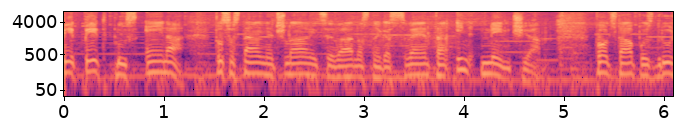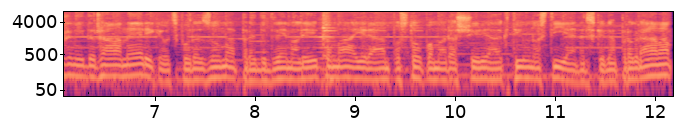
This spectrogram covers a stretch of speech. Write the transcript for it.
P5 plus 1. To so stalne članice Varnostnega sveta in Nemčija. Po odstopu Združenih držav Amerike od sporazuma pred dvema letoma Iran postopoma razširja aktivnosti jedrskega programa,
